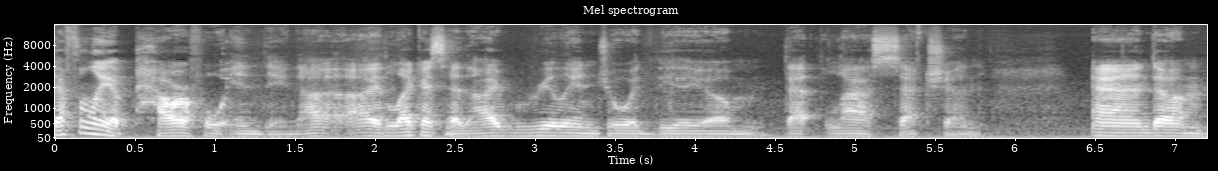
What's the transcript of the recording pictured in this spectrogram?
definitely a powerful ending. I, I like I said, I really enjoyed the um, that last section, and um,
